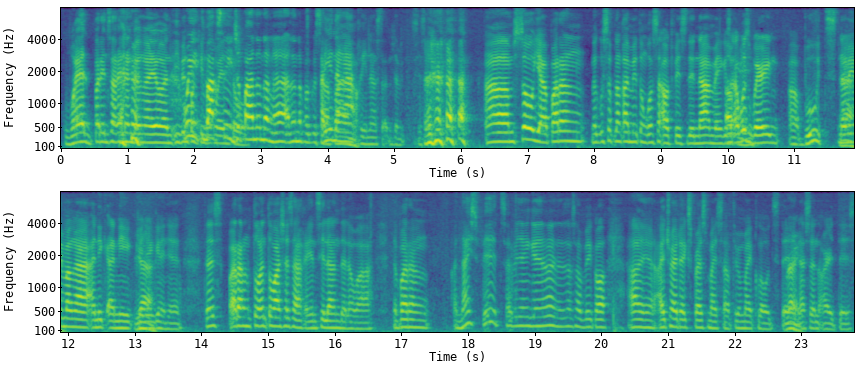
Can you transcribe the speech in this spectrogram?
wild pa rin sa akin hanggang ngayon. Even pag Wait, kinukwento. backstage, paano na nga? Ano na pag-usapan? Ayun na nga, okay na. um, so yeah, parang nag-usap lang kami tungkol sa outfits din namin. Kasi I Okay. was wearing uh, boots na may Yeah. mga anik-anik, Yeah. ganyan-ganyan. Tapos parang tuwan-tuwa siya sa akin, sila ang dalawa, na parang, a nice fit. Sabi niya ganyan. Tapos Sabi ko, ah, I try to express myself through my clothes then Right. as an artist.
